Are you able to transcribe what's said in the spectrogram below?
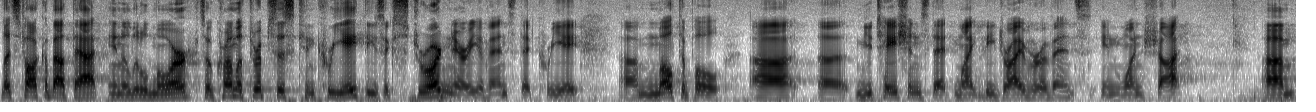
let's talk about that in a little more. So chromothripsis can create these extraordinary events that create uh, multiple uh, uh, mutations that might be driver events in one shot. Um,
